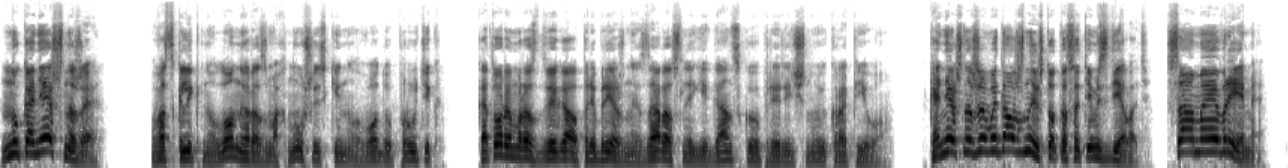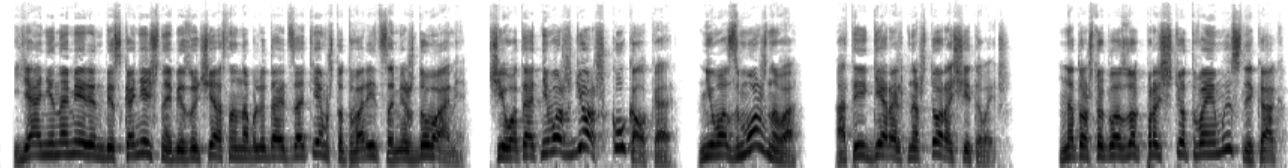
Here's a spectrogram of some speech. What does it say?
"Ну, конечно же!" воскликнул он и размахнувшись кинул в воду прутик, которым раздвигал прибрежные заросли гигантскую приречную крапиву. Конечно же, вы должны что-то с этим сделать. Самое время. Я не намерен бесконечно и безучастно наблюдать за тем, что творится между вами. Чего ты от него ждешь, куколка? Невозможного? А ты, Геральт, на что рассчитываешь? На то, что глазок прочтет твои мысли, как...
